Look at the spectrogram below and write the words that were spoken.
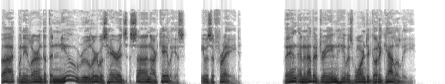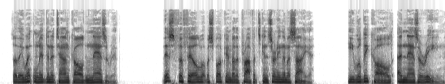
But when he learned that the new ruler was Herod's son Archelaus, he was afraid. Then in another dream he was warned to go to Galilee. So they went and lived in a town called Nazareth. This fulfilled what was spoken by the prophets concerning the Messiah. He will be called a Nazarene.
